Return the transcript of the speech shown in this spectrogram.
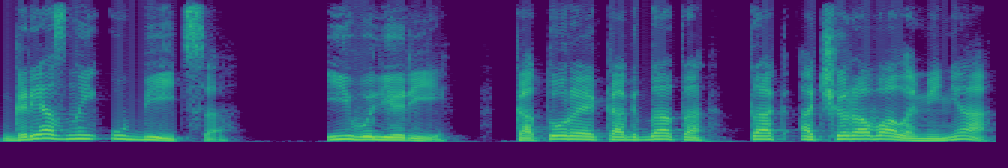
грязный убийца. И Валерий, которая когда-то так очаровала меня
